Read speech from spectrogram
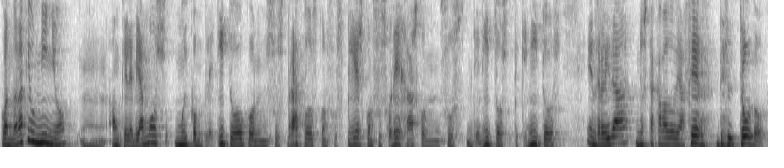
Cuando nace un niño, mm, aunque le veamos muy completito, con sus brazos, con sus pies, con sus orejas, con sus deditos pequeñitos, en realidad no está acabado de hacer del todo.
